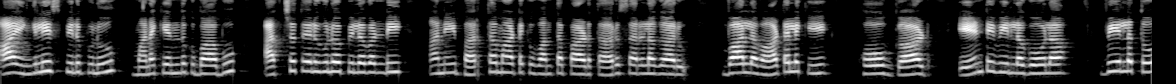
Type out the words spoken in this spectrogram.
ఆ ఇంగ్లీష్ పిలుపులు మనకెందుకు బాబు? అచ్చ తెలుగులో పిలవండి అని భర్త మాటకు వంత పాడతారు సరళగారు. వాళ్ళ మాటలకి హో గాడ్! ఏంటి వీళ్ళ గోల? వీళ్ళతో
